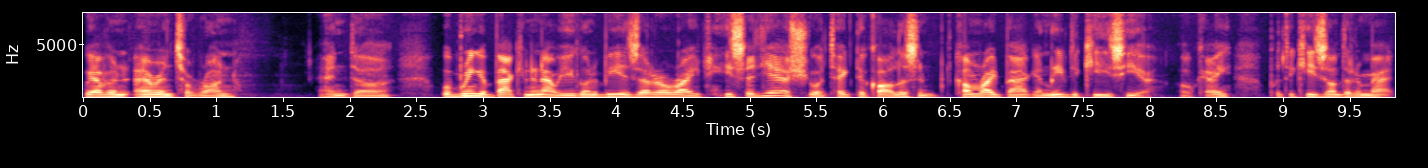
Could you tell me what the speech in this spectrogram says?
We have an errand to run and uh, we'll bring it back in an hour. You're going to be, is that all right? He said, yeah, sure. Take the car. Listen, come right back and leave the keys here, okay? Put the keys under the mat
